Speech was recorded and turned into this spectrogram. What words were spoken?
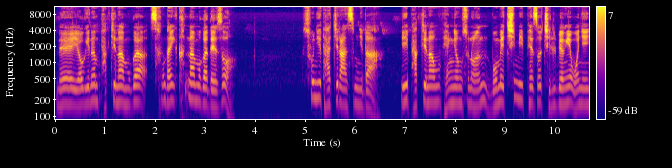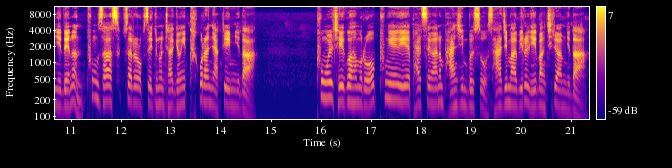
네, 여기는 박쥐나무가 상당히 큰 나무가 돼서 손이 닿질 않습니다. 이 박쥐나무 백령수는 몸에 침입해서 질병의 원인이 되는 풍사, 습사를 없애주는 작용이 탁월한 약재입니다. 풍을 제거함으로 풍에 의해 발생하는 반신불수, 사지마비를 예방 치료합니다.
